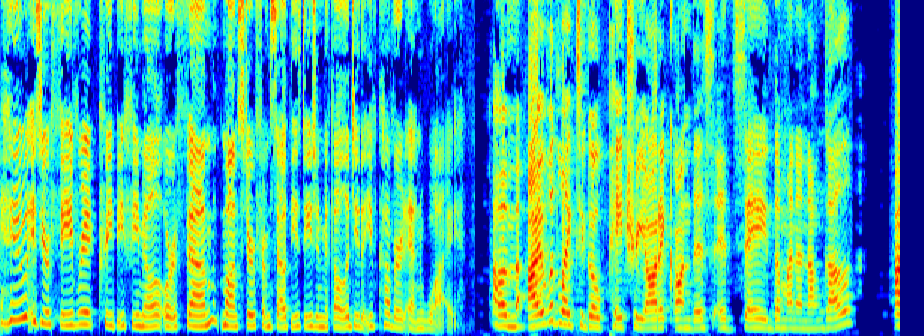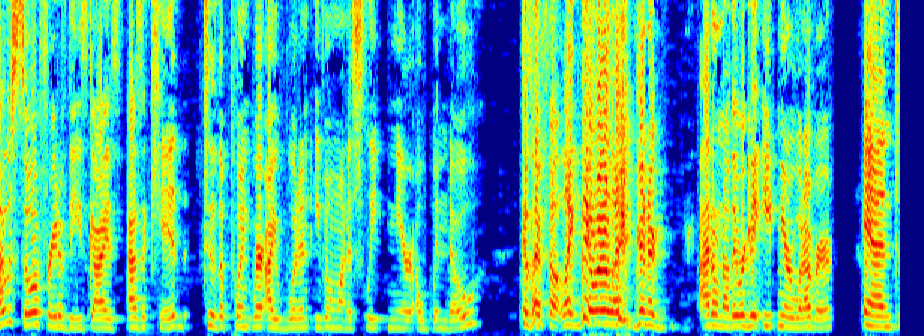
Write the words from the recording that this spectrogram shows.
Who is your favorite creepy female or femme monster from Southeast Asian mythology that you've covered and why? Um, I would like to go patriotic on this and say the Manananggal. I was so afraid of these guys as a kid to the point where I wouldn't even want to sleep near a window because I felt like they were like gonna, I don't know, they were gonna eat me or whatever. And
